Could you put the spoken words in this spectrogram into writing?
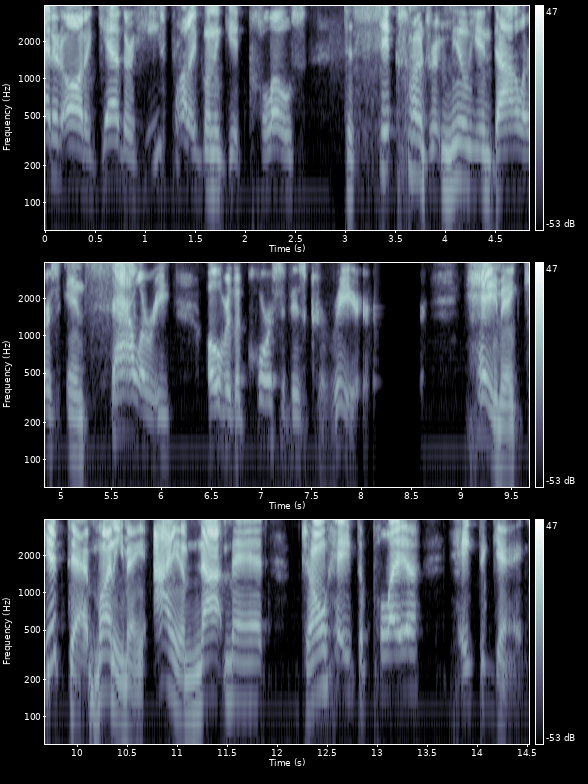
add it all together he's probably going to get close to 600 million dollars in salary over the course of his career. Hey man get that money man. I am not mad. Don't hate the player hate the game.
